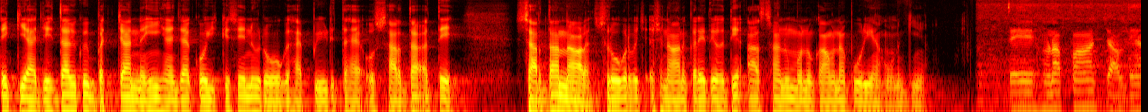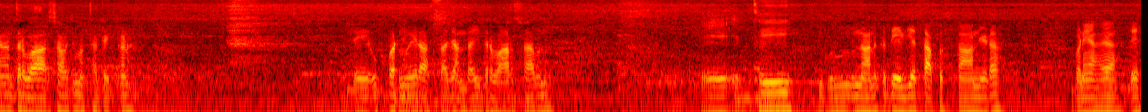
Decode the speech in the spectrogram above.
ਤੇ ਕਿਹਾ, ਜਿਸ ਦਾ ਵੀ ਕੋਈ ਬੱਚਾ ਨਹੀਂ ਹੈ ਜਾਂ ਕੋਈ ਕਿਸੇ ਨੂੰ ਰੋਗ ਹੈ, ਪੀੜਤ ਹੈ, ਉਹ ਸਰਦਾ ਅਤੇ ਸਰਧਾ ਨਾਲ ਸਰੋਵਰ ਵਿੱਚ ਇਸ਼ਨਾਨ ਕਰੇ ਤੇ ਉਸ ਦੀਆਂ ਆਸਾਂ ਨੂੰ ਮਨੋਕਾਮਨਾ ਪੂਰੀਆਂ ਹੋਣਗੀਆਂ। ਤੇ ਹੁਣ ਆਪਾਂ ਚੱਲਦੇ ਹਾਂ ਦਰਬਾਰ ਸਾਹਿਬ 'ਚ ਮੱਥਾ ਟੇਕਣ। ਤੇ ਉੱਪਰ ਨੂੰ ਇਹ ਰਸਤਾ ਜਾਂਦਾ ਜੀ ਦਰਬਾਰ ਸਾਹਿਬ ਨੂੰ। ਤੇ ਇੱਥੇ ਗੁਰੂ ਨਾਨਕ ਦੇਵ ਜੀ ਦਾ ਤਪ ਸਥਾਨ ਜਿਹੜਾ ਬਣਿਆ ਹੋਇਆ ਤੇ ਇਸ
